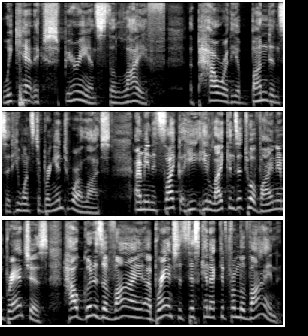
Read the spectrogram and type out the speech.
we can't experience the life, the power, the abundance that he wants to bring into our lives. I mean, it's like he, he likens it to a vine and branches. How good is a vine, a branch that's disconnected from the vine?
